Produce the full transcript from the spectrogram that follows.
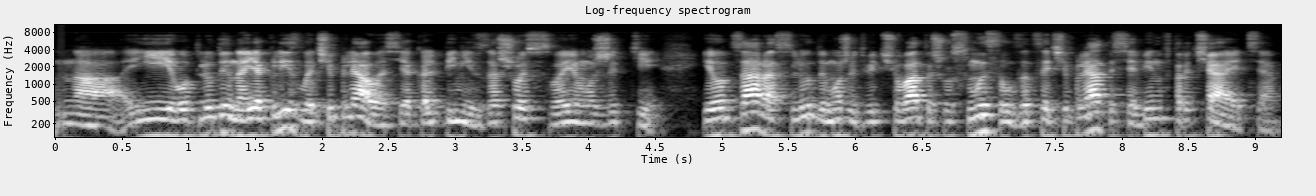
На... І от людина як лізла, чіплялась як альпініст за щось в своєму житті. І от зараз люди можуть відчувати, що смисл за це чіплятися він втрачається.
